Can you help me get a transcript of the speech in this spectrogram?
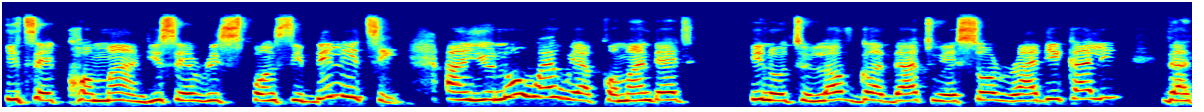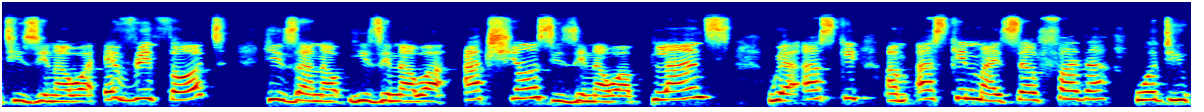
It's a command, it's a responsibility. And you know why we are commanded you know, to love God that way so radically that is in our every thought, He's in our, he's in our actions, he's in our plans. We are asking, I'm asking myself, Father, what do you,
